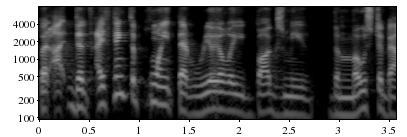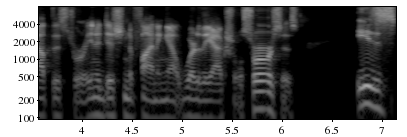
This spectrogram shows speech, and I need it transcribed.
but I, the, I think the point that really bugs me the most about this story, in addition to finding out where the actual source is, is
